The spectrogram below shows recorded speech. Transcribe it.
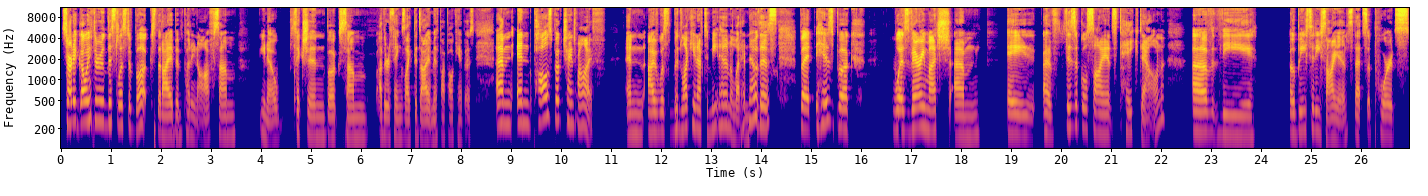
started going through this list of books that I had been putting off. Some, you know, fiction books, some other things like The Diet Myth by Paul Campos. Um, and Paul's book changed my life and I was been lucky enough to meet him and let him know this. But his book was very much um, a, a physical science takedown of the obesity science that supports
